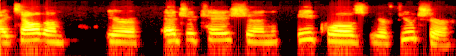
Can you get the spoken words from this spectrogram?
i tell them your education equals your future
